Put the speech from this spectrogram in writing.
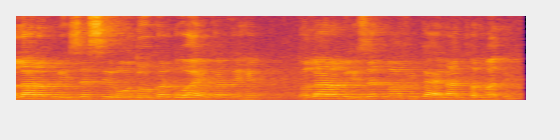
अल्लाह रब्बुल इज़्ज़त से रो धो कर दुआएँ करते हैं। तो अल्लाह रब्बुल इज़्ज़त माफ़ी का ऐलान फरमाते हैं।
